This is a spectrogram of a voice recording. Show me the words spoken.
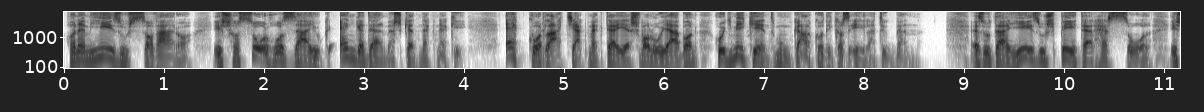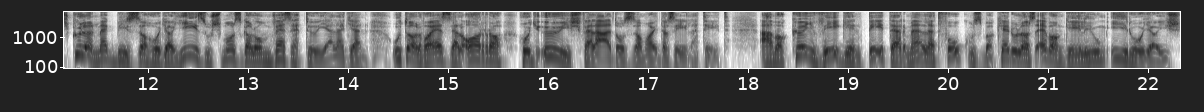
hanem Jézus szavára, és ha szól hozzájuk, engedelmeskednek neki. Ekkor látják meg teljes valójában, hogy miként munkálkodik az életükben. Ezután Jézus Péterhez szól, és külön megbízza, hogy a Jézus mozgalom vezetője legyen, utalva ezzel arra, hogy ő is feláldozza majd az életét. Ám a könyv végén Péter mellett fókuszba kerül az evangélium írója is,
